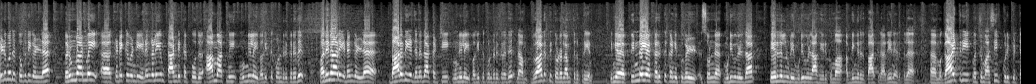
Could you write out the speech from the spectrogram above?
எழுபது தொகுதிகளில் பெரும்பான்மை கிடைக்க வேண்டிய இடங்களையும் தாண்டி தற்போது ஆம் ஆத்மி முன்னிலை வகித்துக் கொண்டிருக்கிறது. பதினாறு இடங்கள்ல பாரதிய ஜனதா கட்சி முன்னிலை வகித்துக் கொண்டிருக்கிறது. நாம் விவாதத்தை தொடரலாம் திருப்பிரியன் இங்க பிந்தைய கருத்து கணிப்புகள் சொன்ன முடிவுகள் தான் தேர்தலினுடைய முடிவுகளாக இருக்குமா அப்படிங்கறது பார்க்கிற அதே நேரத்துல காயத்ரி மற்றும் அசீப் குறிப்பிட்ட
